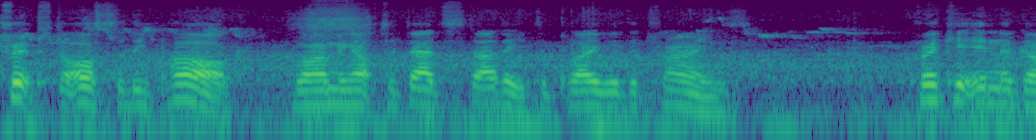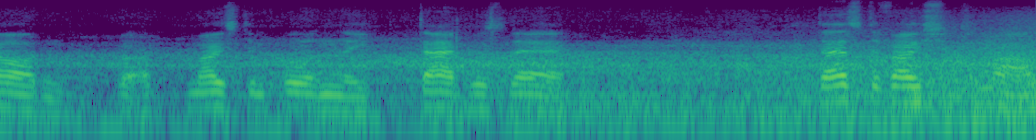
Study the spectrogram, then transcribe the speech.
Trips to Osterley Park, climbing up to Dad's study to play with the trains. Cricket in the garden, but most importantly, Dad was there. Dad's devotion to Mum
